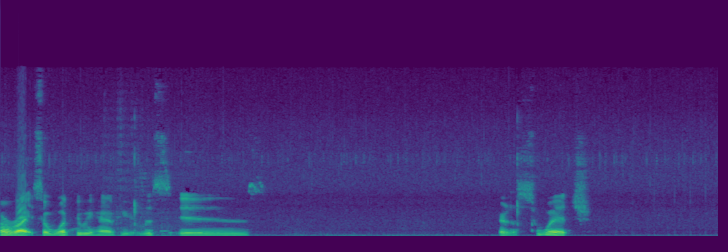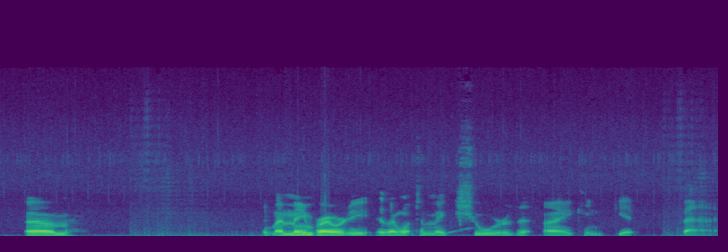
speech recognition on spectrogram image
Alright, so what do we have here? This is... There's a switch. Um... my main priority is I want to make sure that I can get back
